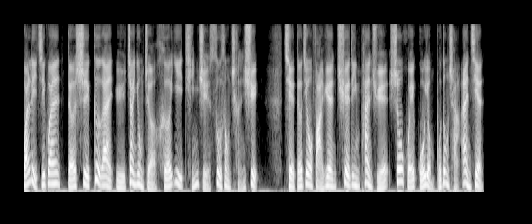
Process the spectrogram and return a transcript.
管理机关得视个案与占用者合意停止诉讼程序，且得就法院确定判决收回国有不动产案件，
